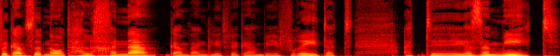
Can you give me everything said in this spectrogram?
וגם סדנאות הלחנה, גם באנגלית וגם בעברית. את, את אה, יזמית,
